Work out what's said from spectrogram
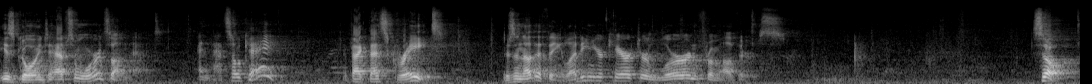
is going to have some words on that, and that's okay. In fact, that's great. There's another thing, letting your character learn from others. So,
